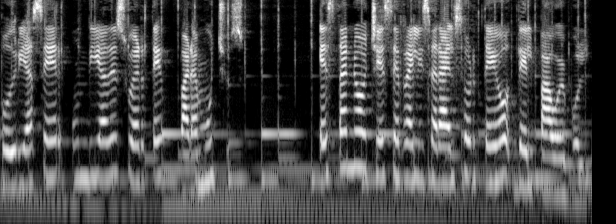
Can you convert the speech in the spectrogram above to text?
podría ser un día de suerte para muchos. Esta noche se realizará el sorteo del Powerball,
